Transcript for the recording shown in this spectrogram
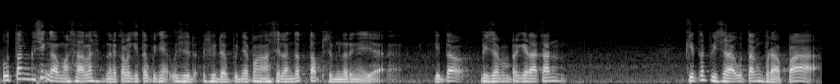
utang sih nggak masalah sebenarnya kalau kita punya sudah, sudah punya penghasilan tetap sebenarnya ya kita bisa memperkirakan kita bisa utang berapa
